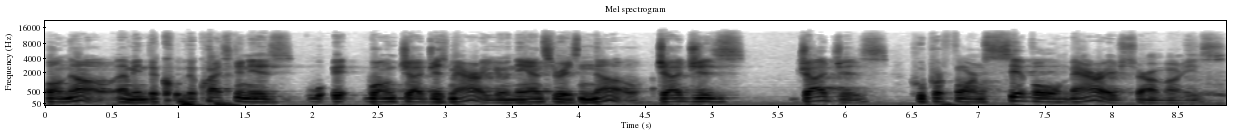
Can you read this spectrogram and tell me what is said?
Well, no. I mean, the, the question is, it, won't judges marry you? And the answer is no. Judges, judges who perform civil marriage ceremonies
